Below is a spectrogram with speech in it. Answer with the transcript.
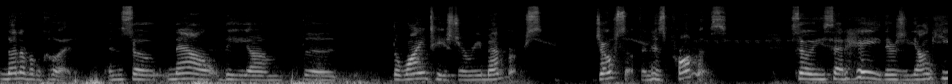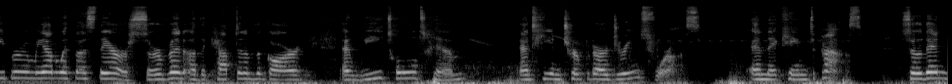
none of them could. And so now the um, the the wine taster remembers Joseph and his promise. So he said, Hey, there's a young Hebrew man with us there, a servant of the captain of the guard. And we told him, and he interpreted our dreams for us. And they came to pass. So then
